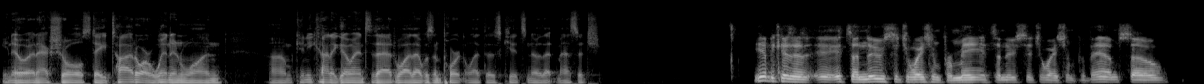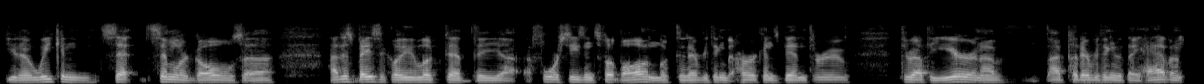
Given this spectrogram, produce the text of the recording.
you know, an actual state title or winning one. Um, can you kind of go into that? Why that was important to let those kids know that message? Yeah, because it's a new situation for me. It's a new situation for them. So you know, we can set similar goals. Uh, I just basically looked at the uh, four seasons football and looked at everything that Hurricanes been through throughout the year, and I've I put everything that they haven't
